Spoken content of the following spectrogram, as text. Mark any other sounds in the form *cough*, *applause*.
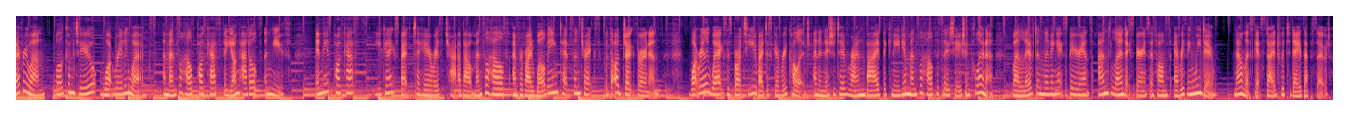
everyone. Welcome to What Really Works, a mental health podcast for young adults and youth. In these podcasts, you can expect to hear us chat about mental health and provide well-being tips and tricks with the odd joke thrown in. What Really Works is brought to you by Discovery College, an initiative run by the Canadian Mental Health Association Kelowna, where lived and living experience and learned experience informs everything we do. Now let's get started with today's episode.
